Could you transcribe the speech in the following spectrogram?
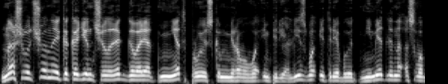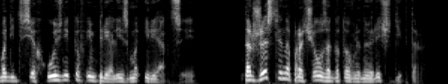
Наши ученые, как один человек, говорят «нет» проискам мирового империализма и требуют немедленно освободить всех узников империализма и реакции. Торжественно прочел заготовленную речь диктор.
